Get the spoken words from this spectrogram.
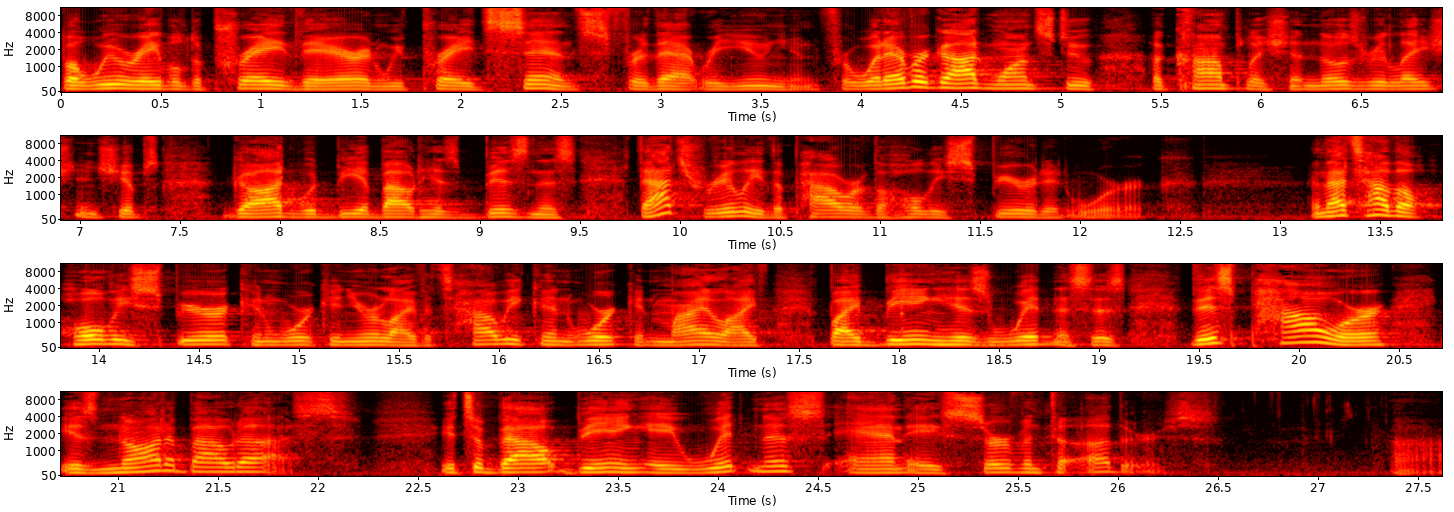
But we were able to pray there, and we've prayed since for that reunion. For whatever God wants to accomplish in those relationships, God would be about his business. That's really the power of the Holy Spirit at work. And that's how the Holy Spirit can work in your life. It's how He can work in my life by being His witnesses. This power is not about us, it's about being a witness and a servant to others. Uh,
